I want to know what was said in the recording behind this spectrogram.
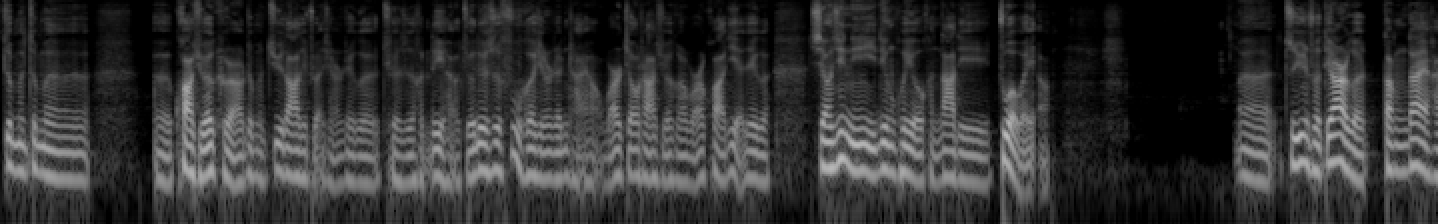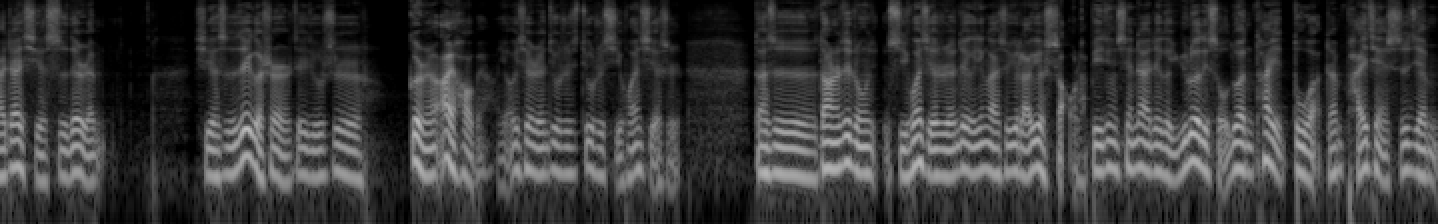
这么这么，呃，跨学科这么巨大的转型，这个确实很厉害，绝对是复合型人才哈！玩交叉学科，玩跨界，这个相信您一定会有很大的作为啊。呃，至于说第二个，当代还在写诗的人，写诗这个事儿，这就是个人爱好呗。有一些人就是就是喜欢写诗，但是当然，这种喜欢写诗人，这个应该是越来越少了。毕竟现在这个娱乐的手段太多，咱排遣时间。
